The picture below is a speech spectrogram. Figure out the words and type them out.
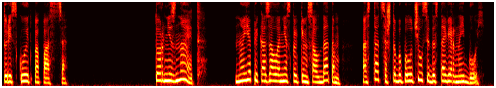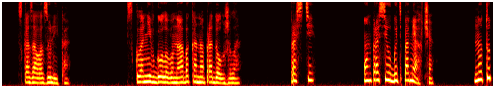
то рискует попасться. Тор не знает, но я приказала нескольким солдатам остаться, чтобы получился достоверный бой», — сказала Зулика. Склонив голову на бок, она продолжила. «Прости. Он просил быть помягче, но тут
